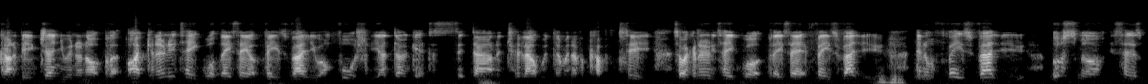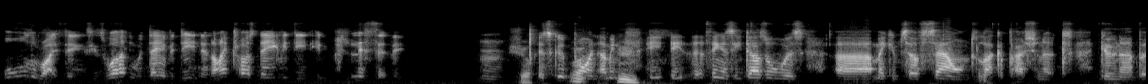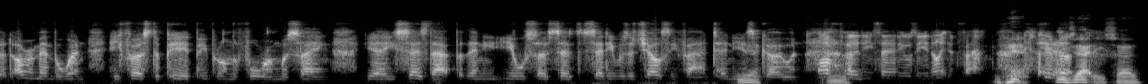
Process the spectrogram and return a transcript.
kind of being genuine or not. But I can only take what they say at face value. Unfortunately, I don't get to sit down and chill out with them and have a cup of tea. So I can only take what they say at face value. Mm-hmm. And on face value, Usmanov says all the right things. He's working with David Dein, and I trust David Dein implicitly. Sure. It's a good Right. point. I mean, Hmm. he, he, the thing is, he does always uh, make himself sound like a passionate gooner. But I remember when he first appeared, people on the forum were saying, "Yeah, he says that," but then he, he also said said he was a Chelsea fan ten years Yeah. ago, and I've heard he said he was a United fan. Yeah, exactly. So,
